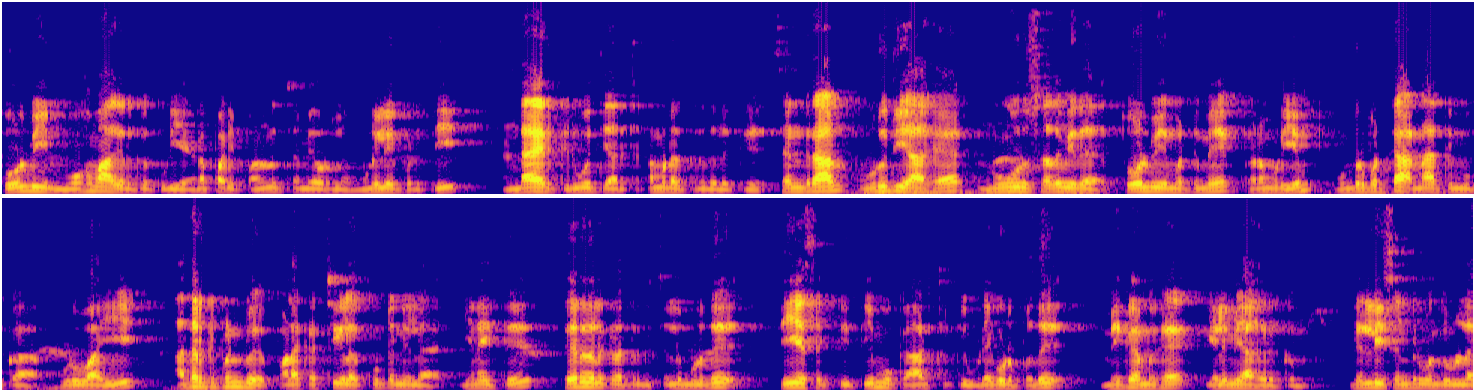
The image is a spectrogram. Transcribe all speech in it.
தோல்வியின் முகமாக இருக்கக்கூடிய எடப்பாடி பழனிசாமி அவர்களை முன்னிலைப்படுத்தி ரெண்டாயிரத்தி இருபத்தி ஆறு சட்டமன்ற தேர்தலுக்கு சென்றால் உறுதியாக நூறு சதவீத தோல்வியை மட்டுமே பெற முடியும். ஒன்றுபட்ட அதிமுக உருவாகி அதற்கு பின்பு பல கட்சிகளை கூட்டணியில் இணைத்து தேர்தல் களத்திற்கு செல்லும் பொழுது தீயசக்தி திமுக ஆட்சிக்கு விடை கொடுப்பது மிக மிக எளிமையாக இருக்கும். டெல்லி சென்று வந்துள்ள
